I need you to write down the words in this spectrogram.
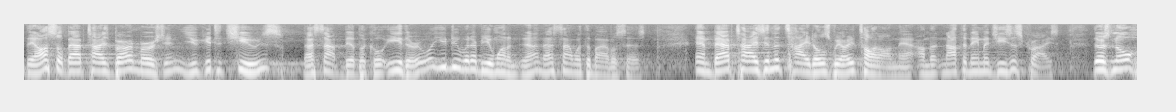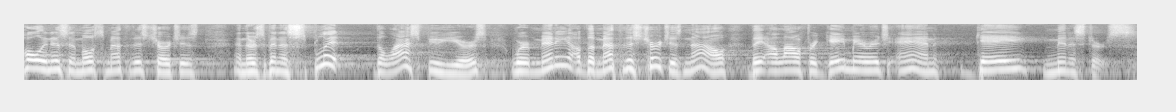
They also baptize by immersion. You get to choose. That's not biblical either. Well, you do whatever you want to do. That's not what the Bible says. And baptize in the titles. We already taught on that, on the, not the name of Jesus Christ. There's no holiness in most Methodist churches, and there's been a split the last few years where many of the Methodist churches now they allow for gay marriage and gay ministers.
